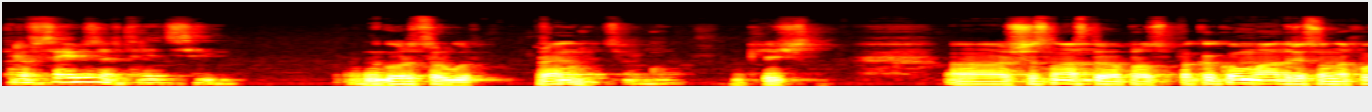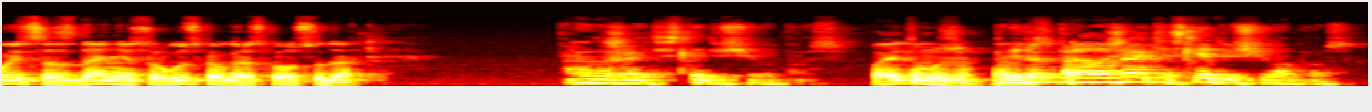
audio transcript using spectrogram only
профсоюзов 37. Город Сургут. Правильно? Город Сургут. Отлично. А, 16 вопрос. По какому адресу находится здание Сургутского городского суда? Продолжайте следующий вопрос. По этому же адресу? Продолжайте следующий вопрос.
